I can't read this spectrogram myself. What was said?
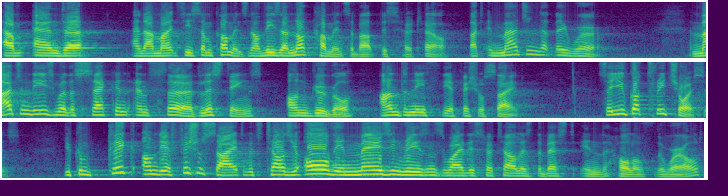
um, and, and I might see some comments. Now, these are not comments about this hotel, but imagine that they were. Imagine these were the second and third listings on Google underneath the official site. So you've got three choices. You can click on the official site, which tells you all the amazing reasons why this hotel is the best in the whole of the world.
